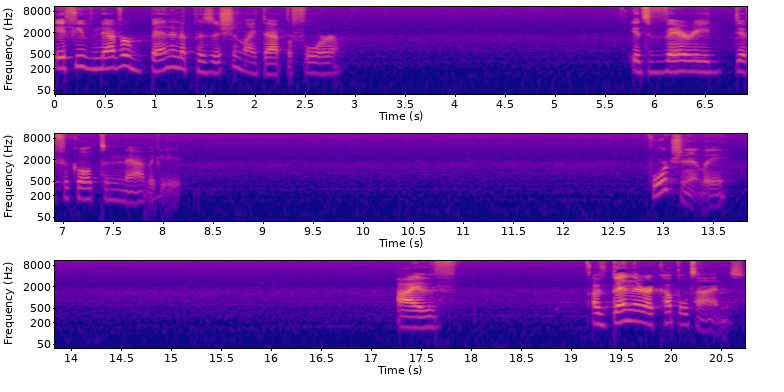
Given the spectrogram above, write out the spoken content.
If you've never been in a position like that before, it's very difficult to navigate. Fortunately, I've I've been there a couple times.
